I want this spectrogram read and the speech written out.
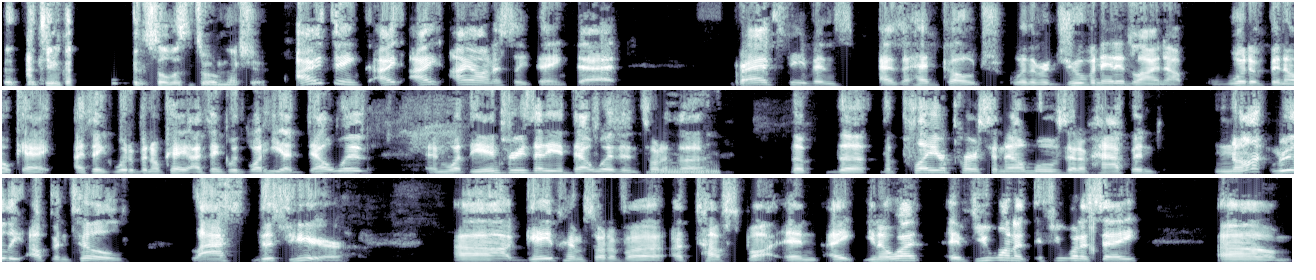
the team could, could still listen to him next year. I think I, I I honestly think that Brad Stevens as a head coach with a rejuvenated lineup would have been okay. I think would have been okay. I think with what he had dealt with and what the injuries that he had dealt with and sort of the Mm. the the the player personnel moves that have happened not really up until last this year uh gave him sort of a, a tough spot. And hey, you know what? If you want to if you want to say um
